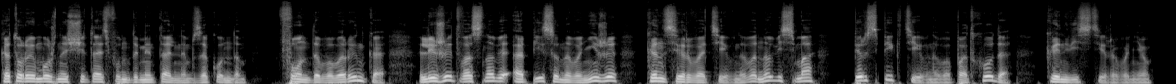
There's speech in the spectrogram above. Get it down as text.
которое можно считать фундаментальным законом фондового рынка лежит в основе описанного ниже консервативного, но весьма перспективного подхода к инвестированию.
